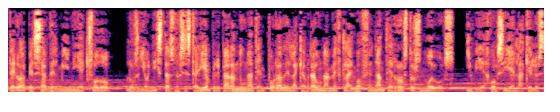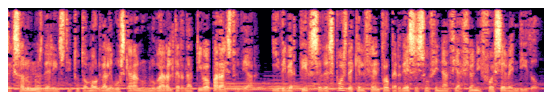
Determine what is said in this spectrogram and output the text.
Pero a pesar del mini éxodo, los guionistas nos estarían preparando una temporada en la que habrá una mezcla emocionante rostros nuevos, y viejos y en la que los exalumnos del Instituto Mordale buscarán un lugar alternativo para estudiar, y divertirse después de que el centro perdiese su financiación y fuese vendido.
